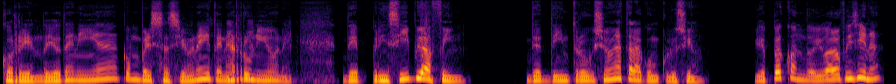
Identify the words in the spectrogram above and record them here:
Corriendo yo tenía conversaciones y tenía reuniones de principio a fin, desde introducción hasta la conclusión. Y después cuando iba a la oficina,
